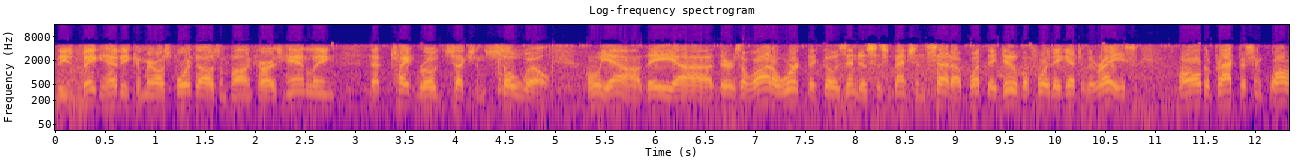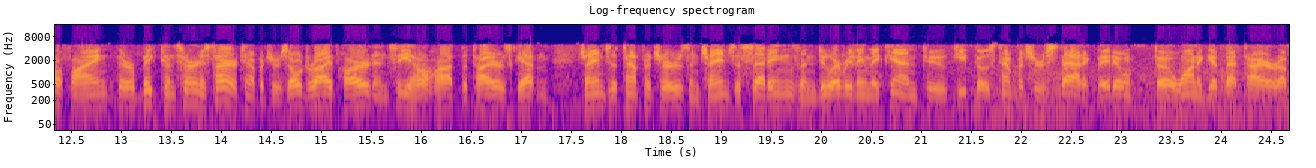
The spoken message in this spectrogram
these big, heavy Camaros, 4,000-pound cars, handling that tight road section so well. Oh yeah, they uh, there's a lot of work that goes into suspension setup. What they do before they get to the race, all the practice and qualifying, their big concern is tire temperatures. They'll drive hard and see how hot the tires get and change the temperatures and change the settings and do everything they can to keep those temperatures static. They don't uh, want to get that tire up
